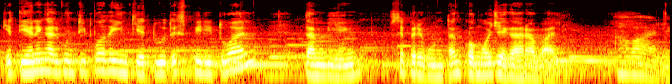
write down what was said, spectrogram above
que tienen algún tipo de inquietud espiritual también se preguntan cómo llegar a Bali. A Bali.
